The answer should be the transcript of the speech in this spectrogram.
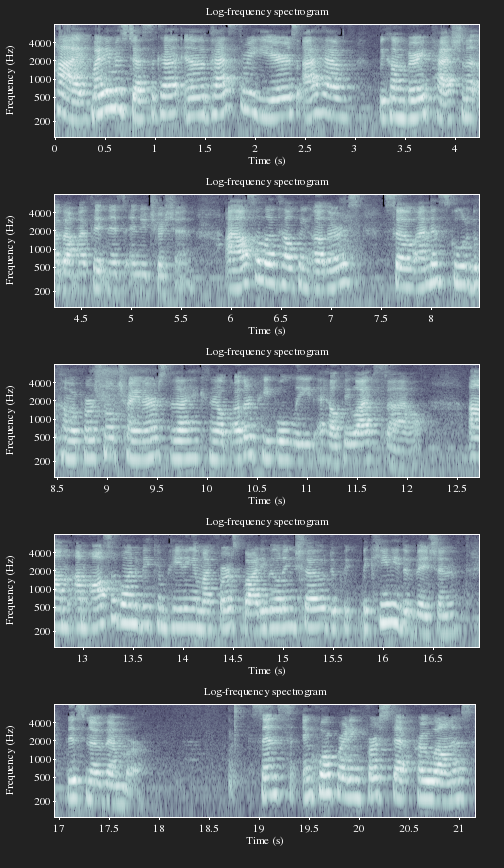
Hi, my name is Jessica, and in the past three years, I have become very passionate about my fitness and nutrition. I also love helping others, so I'm in school to become a personal trainer so that I can help other people lead a healthy lifestyle. Um, I'm also going to be competing in my first bodybuilding show, the Bikini Division, this November. Since incorporating First Step Pro Wellness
